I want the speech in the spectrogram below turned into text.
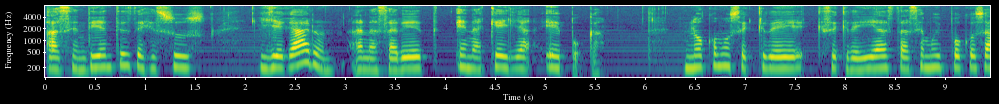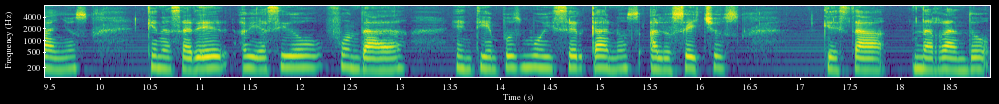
ascendientes de Jesús llegaron a Nazaret en aquella época, no como se, cree, creía hasta hace muy pocos años que Nazaret había sido fundada en tiempos muy cercanos a los hechos que está narrando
